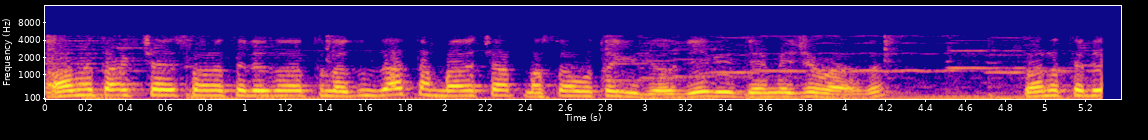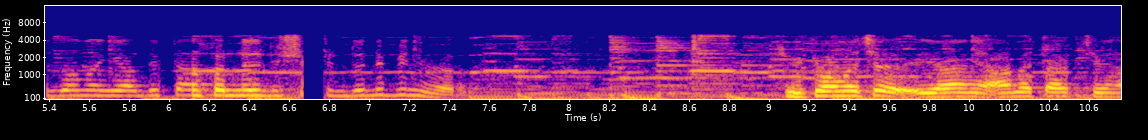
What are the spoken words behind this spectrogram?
Ahmet Akçay sonra televizyona hatırladım. Zaten bana çarpmasa avuta gidiyoruz diye bir demeci vardı. Sonra televizyondan geldikten sonra ne düşündüğünü bilmiyorum. Çünkü o maçı yani Ahmet Akçay'ın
